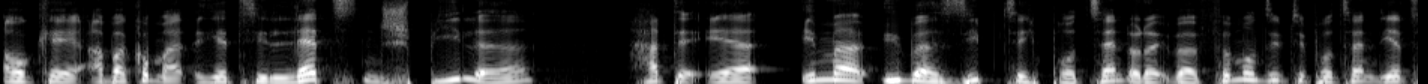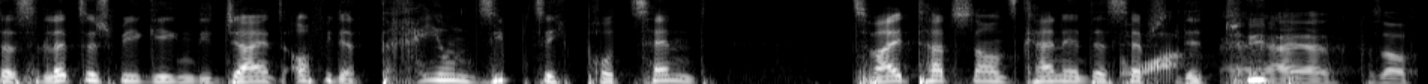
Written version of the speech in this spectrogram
Okay, aber guck mal, jetzt die letzten Spiele hatte er immer über 70 Prozent oder über 75 Prozent. Jetzt das letzte Spiel gegen die Giants auch wieder 73 Prozent. Zwei Touchdowns, keine Interception. Der Typ. Ja, ja, pass auf.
